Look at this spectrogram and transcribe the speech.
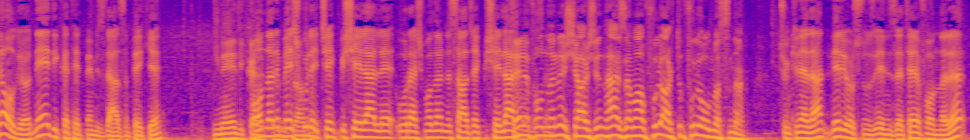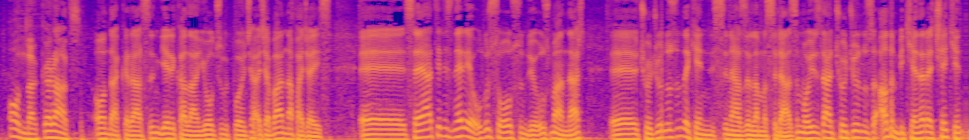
Ne oluyor neye dikkat etmemiz lazım peki? Neye dikkat Onları etmemiz meşgul lazım? edecek bir şeylerle uğraşmalarını sağlayacak bir şeyler mi olursa? Telefonların şarjın her zaman full artı full olmasına. Çünkü neden? Veriyorsunuz elinize telefonları 10 dakika rahatsın. 10 dakika rahatsın geri kalan yolculuk boyunca acaba ne yapacağız? Ee, seyahatiniz nereye olursa olsun diyor uzmanlar. Ee, çocuğunuzun da kendisini hazırlaması lazım. O yüzden çocuğunuzu alın bir kenara çekin.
